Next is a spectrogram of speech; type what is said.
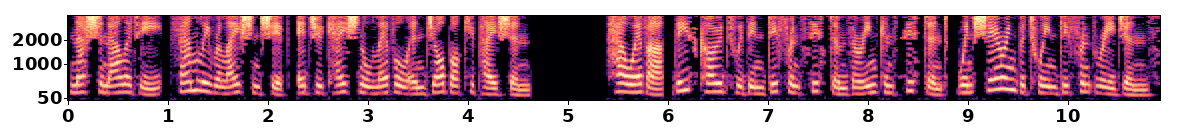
nationality, family relationship, educational level and job occupation. However, these codes within different systems are inconsistent, when sharing between different regions.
